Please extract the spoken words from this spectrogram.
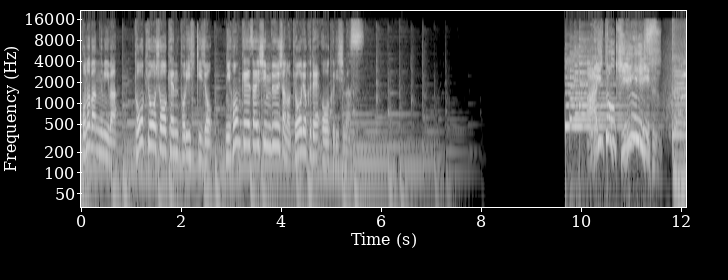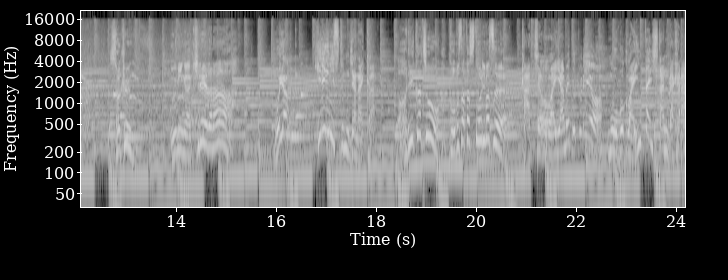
この番組は東京証券取引所日本経済新聞社の協力でお送りします。アリとキリギリス。諸君海が綺麗だな。おやキリギリス君じゃないか。アリ課長ご無沙汰しております。課長はやめてくれよ。もう僕は引退したんだから。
